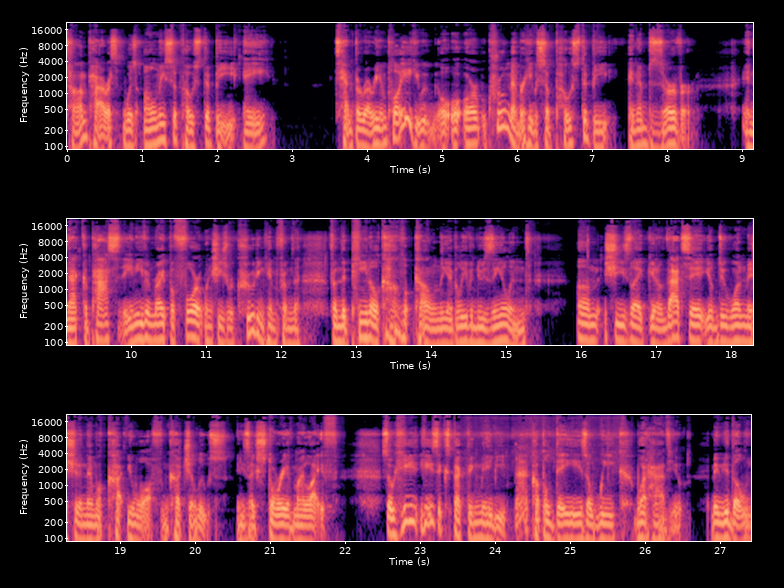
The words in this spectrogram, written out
Tom Paris was only supposed to be a temporary employee he, or, or crew member. He was supposed to be an observer in that capacity. And even right before it, when she's recruiting him from the from the penal colony, I believe in New Zealand, um, she's like, you know, that's it. You'll do one mission, and then we'll cut you off and cut you loose. And he's like, story of my life. So he he's expecting maybe eh, a couple days, a week, what have you. Maybe they'll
